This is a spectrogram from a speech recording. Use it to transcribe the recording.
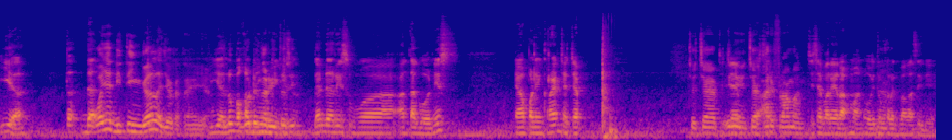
Iya Da- da- pokoknya ditinggal aja katanya ya. Iya lu bakal Gua denger itu sih. Dan dari semua antagonis yang paling keren Cecep. Cecep Cecep- ini Cecep Cecep. Arif Rahman. Cecep Ali Rahman. Oh itu Ya. keren banget sih dia.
